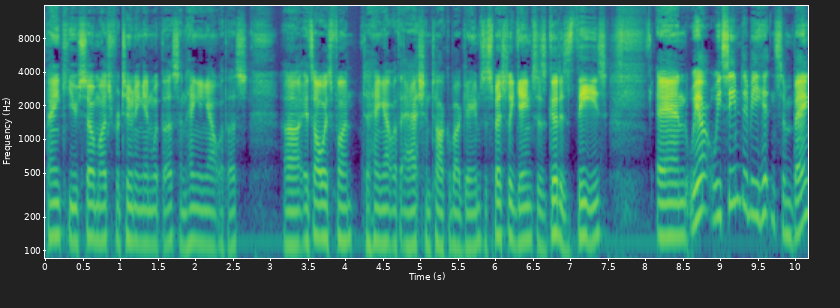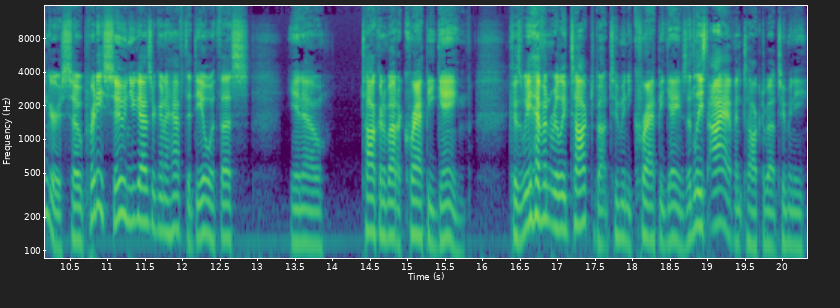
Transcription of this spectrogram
Thank you so much for tuning in with us and hanging out with us. Uh, it's always fun to hang out with Ash and talk about games, especially games as good as these. And we are, we seem to be hitting some bangers. So pretty soon, you guys are going to have to deal with us, you know, talking about a crappy game because we haven't really talked about too many crappy games. At least I haven't talked about too many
